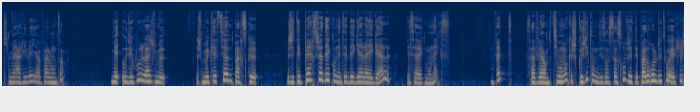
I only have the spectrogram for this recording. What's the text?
qui m'est arrivé il y a pas longtemps, mais où du coup là je me, je me questionne parce que j'étais persuadée qu'on était d'égal à égal, et c'est avec mon ex. En fait, ça fait un petit moment que je cogite en me disant si ça se trouve j'étais pas drôle du tout avec lui.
